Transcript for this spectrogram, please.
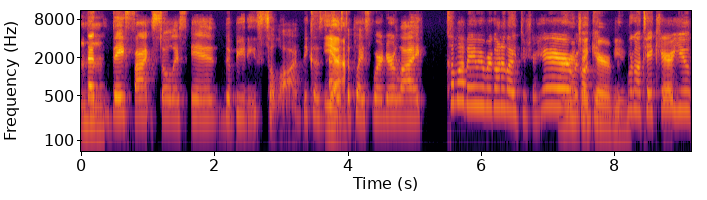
mm-hmm. that they find solace in the beauty salon because that yeah. is the place where they're like come on, baby, we're gonna like do your hair. We're gonna, we're take care of you. We're gonna take care of you.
